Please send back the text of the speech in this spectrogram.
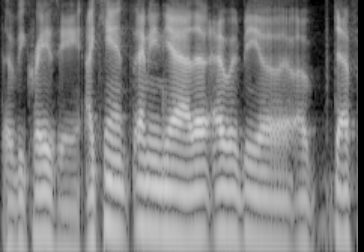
That would be crazy. I can't. I mean, yeah, that, that would be a, a def,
